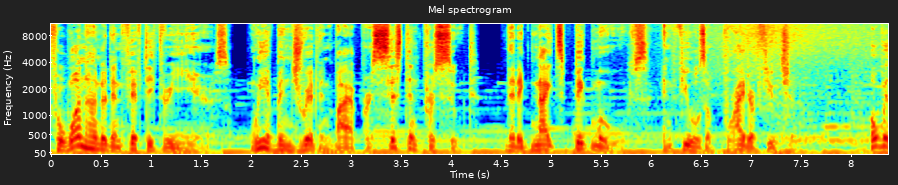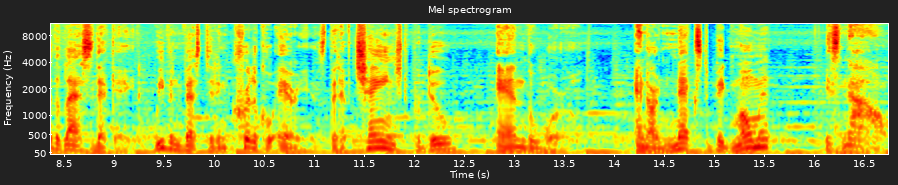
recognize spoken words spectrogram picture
For 153 years, we have been driven by a persistent pursuit that ignites big moves and fuels a brighter future. Over the last decade, we've invested in critical areas that have changed Purdue and the world. And our next big moment is now.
